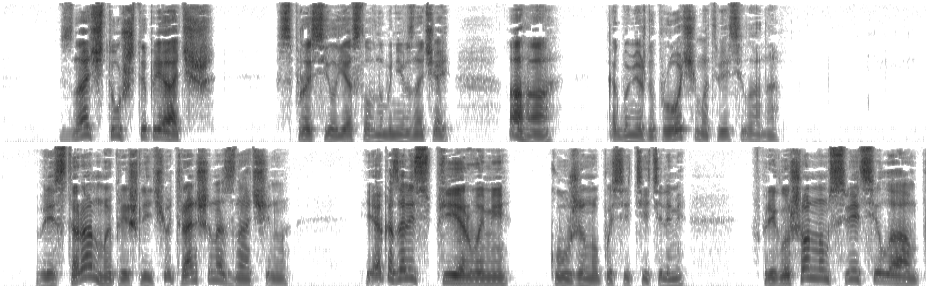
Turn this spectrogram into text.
— Значит, уж ты прячешь, — спросил я, словно бы невзначай. — Ага, — как бы, между прочим, ответила она. В ресторан мы пришли чуть раньше назначенного и оказались первыми к ужину посетителями. В приглушенном свете ламп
